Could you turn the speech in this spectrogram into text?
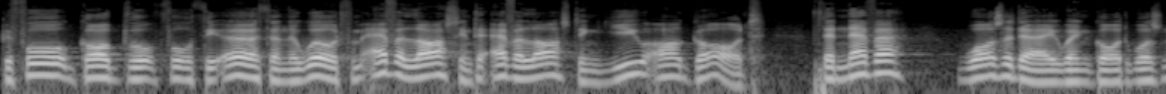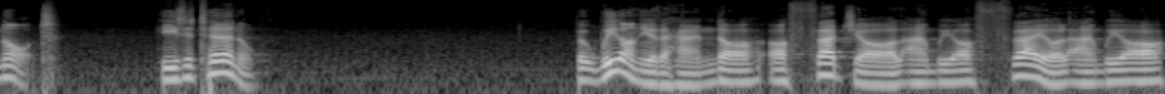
before God brought forth the earth and the world, from everlasting to everlasting, you are God. There never was a day when God was not. He's eternal. But we, on the other hand, are, are fragile and we are frail and we are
